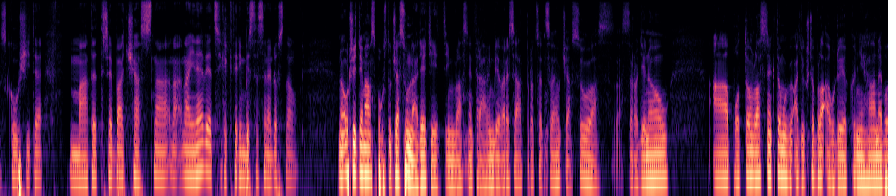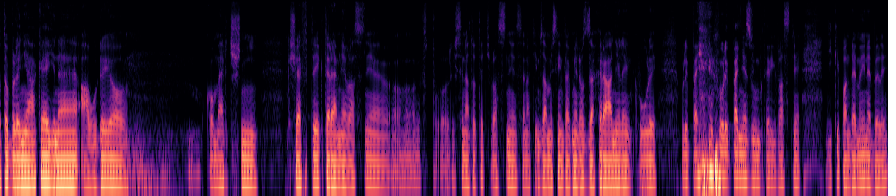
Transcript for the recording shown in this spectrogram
zkoušíte, máte třeba čas na, na, na jiné věci, ke kterým byste se nedostal? No určitě mám spoustu času na děti, tím vlastně trávím 90% svého času a s, a s rodinou. A potom vlastně k tomu, ať už to byla audiokniha, nebo to byly nějaké jiné audio komerční kšefty, které mě vlastně, eh, když se na to teď vlastně se nad tím zamyslím, tak mě dost zachránili kvůli, kvůli, kvůli penězům, který vlastně díky pandemii nebyly.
